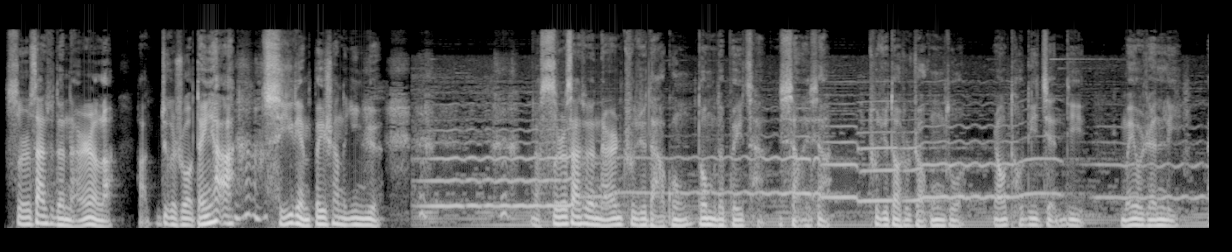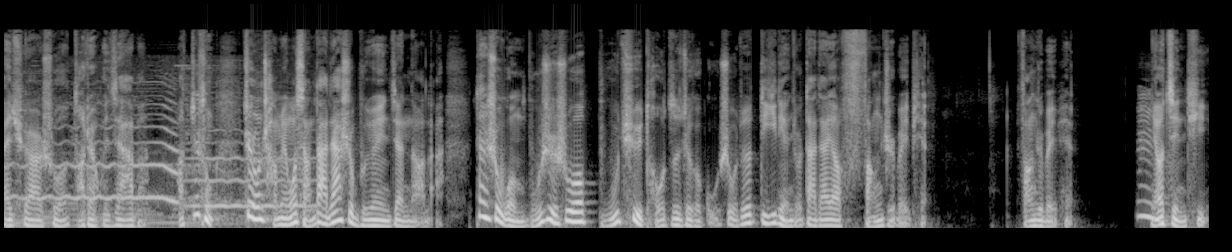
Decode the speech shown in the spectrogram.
四十三岁的男人了啊，这个时候等一下啊，起一点悲伤的音乐。那四十三岁的男人出去打工多么的悲惨，你想一下，出去到处找工作，然后投递简历。没有人理，HR 说早点回家吧。啊，这种这种场面，我想大家是不愿意见到的。但是我们不是说不去投资这个股市，我觉得第一点就是大家要防止被骗，防止被骗。嗯，你要警惕。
